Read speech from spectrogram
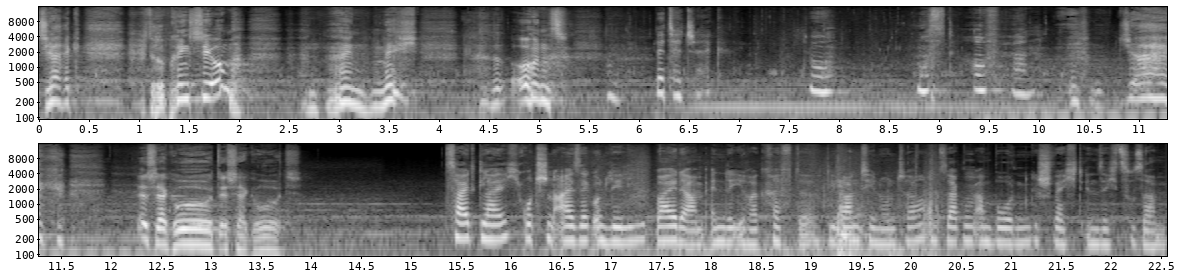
Jack, du bringst sie um! Nein, mich! Uns! Bitte, Jack. Du musst aufhören. Jack! Ist ja gut, ist ja gut. Zeitgleich rutschen Isaac und Lilly, beide am Ende ihrer Kräfte, die Wand hinunter und sacken am Boden geschwächt in sich zusammen.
